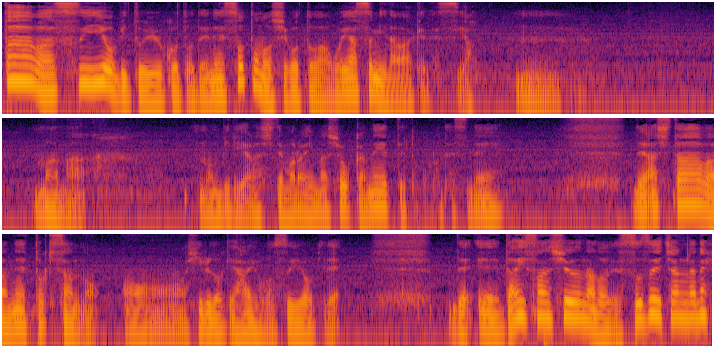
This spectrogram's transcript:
日は水曜日ということでね外の仕事はお休みなわけですよ。うん。まあまあのんびりやらせてもらいましょうかねってところですね。で明日はねトキさんの昼時配報水曜日で。で、えー、第3週なので鈴江ちゃんがね、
